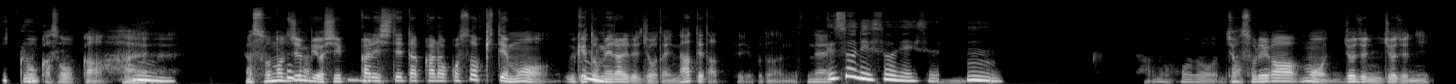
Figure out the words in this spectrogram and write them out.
いく。そうか、そうか。はい。うんその準備をしっかりしてたからこそ来ても受け止められる状態になってたっていうことなんですね。そうです、そうです。うんうん。なるほど。じゃあそれがもう徐々に徐々に、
